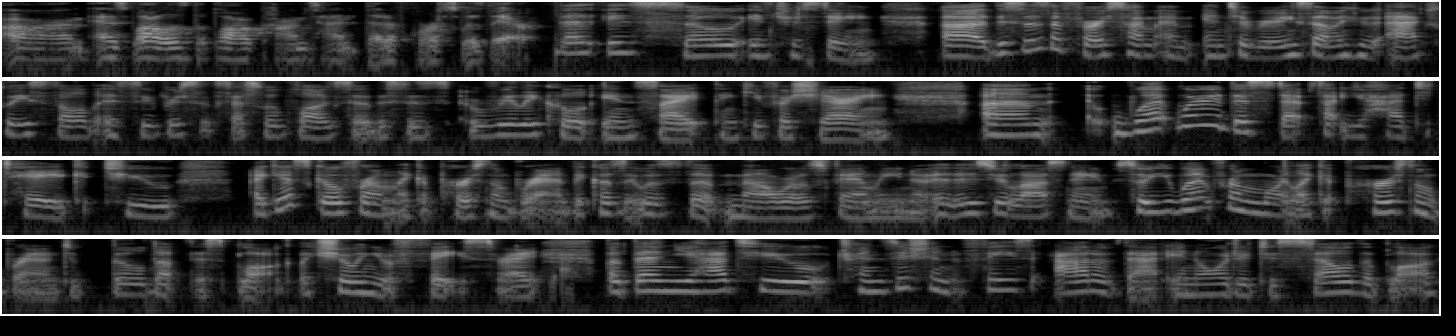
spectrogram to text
um, as well as the blog content that, of course, was there. That is so interesting. Uh, this is the first time I'm interviewing someone who actually sold a super successful blog. So this is a really cool insight. Thank you for sharing. Um, what were the steps that you had to take to, I guess, go from like a personal brand because it was the Melrose family, you know, it is your last name. So you went from more like a personal brand to build up this blog, like showing your face, right? But then you had to transition face out of that in order to sell the blog.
